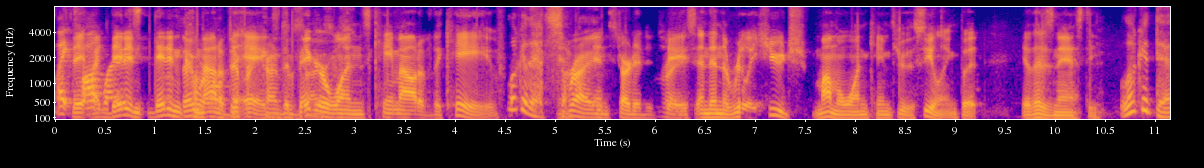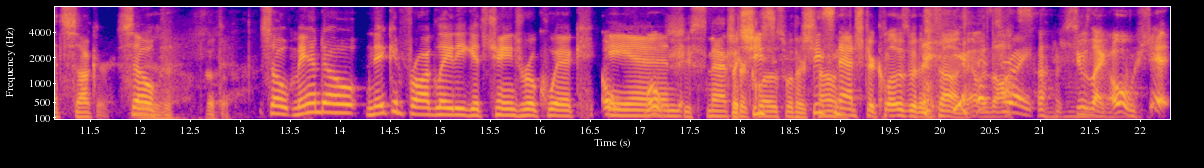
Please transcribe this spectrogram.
Like They, I, they didn't. They didn't They come out of the eggs. The bigger sizes. ones came out of the cave Look at that sucker. Right. and started to chase, and then the really huge mama one came through the ceiling. But yeah, that is nasty. Look at that sucker. So Ugh. So Mando, naked frog lady gets changed real quick, Oh, whoa, and She snatched but her she's, clothes with her she tongue. snatched her clothes with her tongue. Yeah, that was that's awesome. she was like, "Oh shit!"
